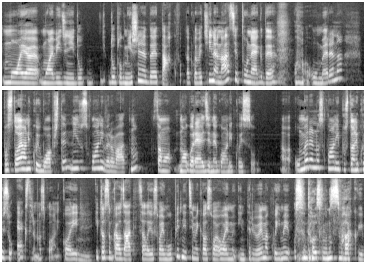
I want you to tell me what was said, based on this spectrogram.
moje, moje viđenje i du, duplog mišljenja da je takvo. Dakle, većina nas je tu negde umerena. Postoje oni koji uopšte nisu skloni, verovatno, samo mnogo ređe nego oni koji su uh, umereno skloni i postoje oni koji su ekstremno skloni, koji, mm. i to sam kao zaticala i u svojim upitnicima i kao svoj, ovim intervjuima koji imaju doslovno svaki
